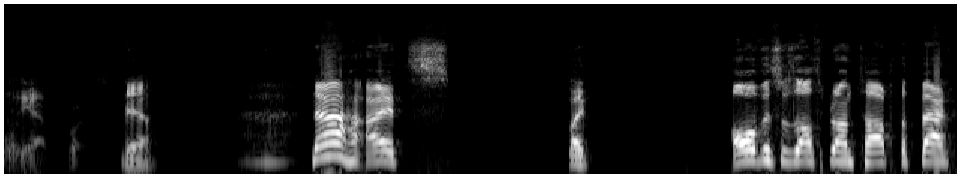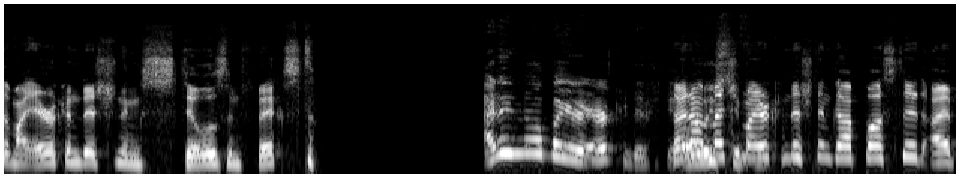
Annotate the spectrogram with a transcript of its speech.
Well, yeah, of course. yeah, nah, I, it's like all of this has also been on top of the fact that my air conditioning still isn't fixed. I didn't know about your air conditioning. Did I or at not mention my you- air conditioning got busted? I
